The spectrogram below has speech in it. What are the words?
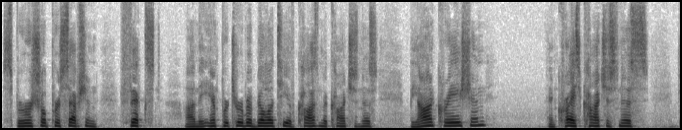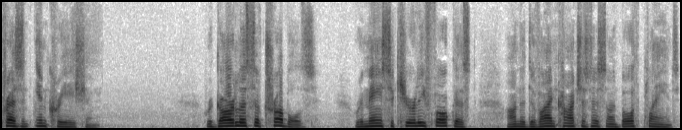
spiritual perception fixed on the imperturbability of cosmic consciousness beyond creation and Christ consciousness present in creation. Regardless of troubles, remain securely focused on the divine consciousness on both planes,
